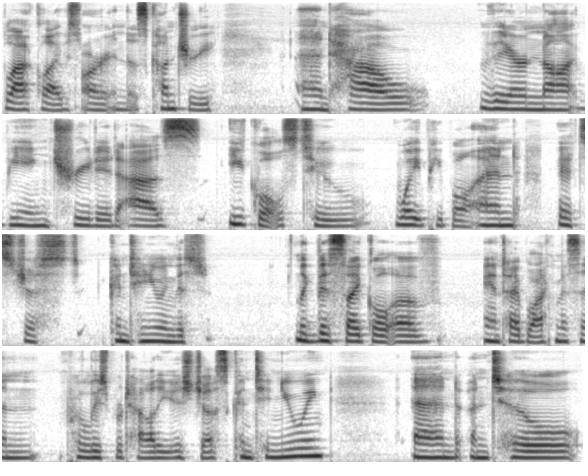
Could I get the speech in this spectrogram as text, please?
Black lives are in this country and how they're not being treated as equals to white people. And it's just continuing this like this cycle of anti blackness and police brutality is just continuing. And until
